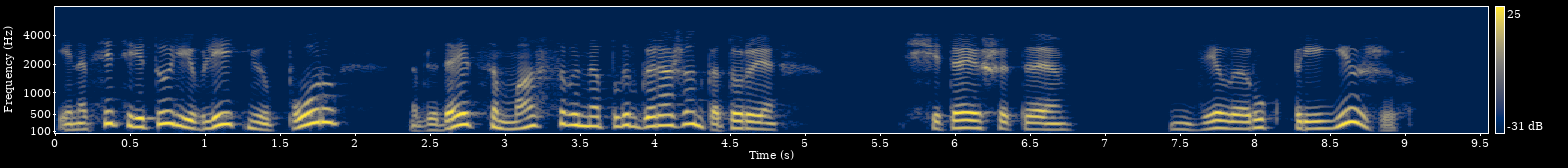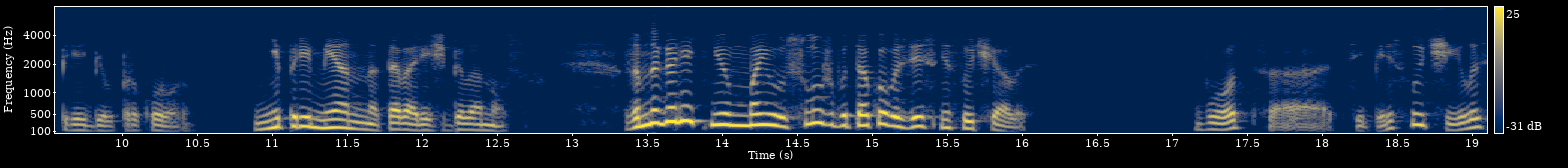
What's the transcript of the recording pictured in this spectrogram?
и на все территории в летнюю пору наблюдается массовый наплыв горожан, которые... Считаешь это дело рук приезжих? — перебил прокурор. — Непременно, товарищ Белоносов. За многолетнюю мою службу такого здесь не случалось. Вот, а теперь случилось.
